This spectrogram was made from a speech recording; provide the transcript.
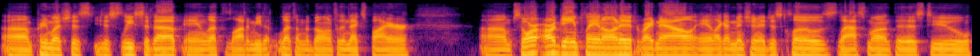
Um, pretty much just you just leased it up and left a lot of meat left on the bone for the next buyer. Um, so our, our game plan on it right now, and like I mentioned, it just closed last month, is to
